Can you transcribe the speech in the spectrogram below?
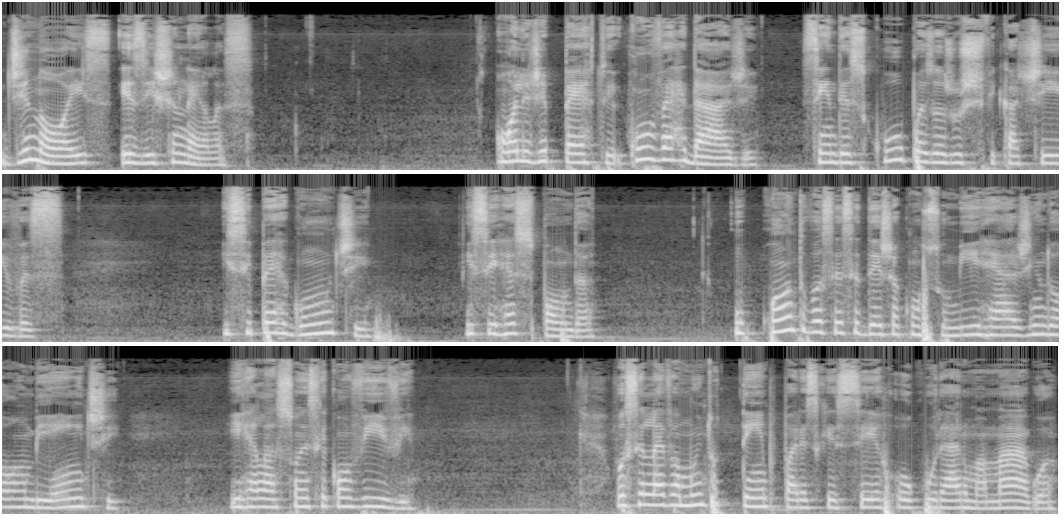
de nós existe nelas. Olhe de perto e com verdade, sem desculpas ou justificativas, e se pergunte e se responda: o quanto você se deixa consumir reagindo ao ambiente e relações que convive? Você leva muito tempo para esquecer ou curar uma mágoa?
